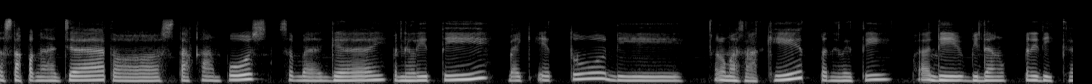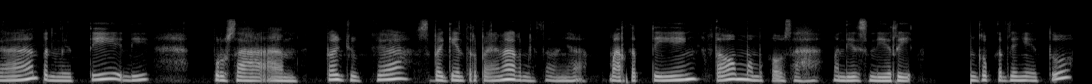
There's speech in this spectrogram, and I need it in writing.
staf pengajar atau staf kampus sebagai peneliti baik itu di rumah sakit, peneliti eh, di bidang pendidikan, peneliti di perusahaan atau juga sebagai entrepreneur misalnya marketing atau membuka usaha mandiri sendiri lingkup kerjanya itu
